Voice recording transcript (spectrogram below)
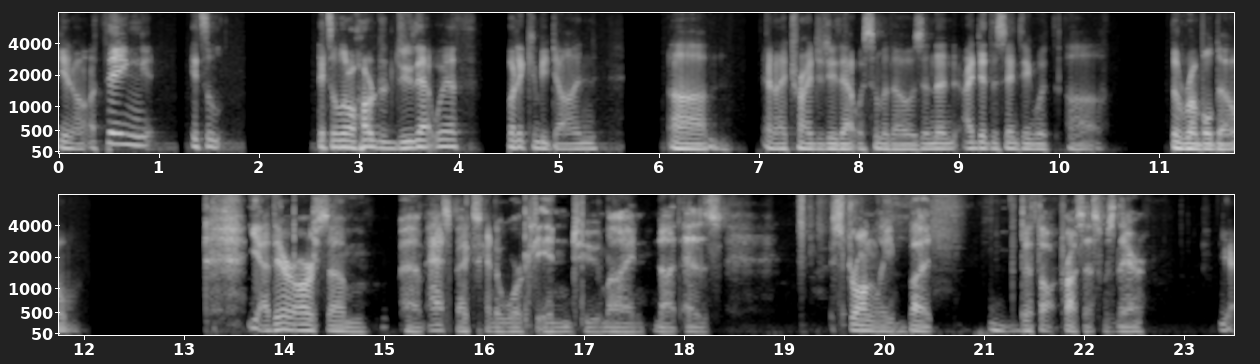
you know, a thing. It's a it's a little harder to do that with, but it can be done. Um, and I tried to do that with some of those, and then I did the same thing with uh, the Rumble Dome. Yeah, there are some um, aspects kind of worked into mine, not as strongly, but the thought process was there. Yeah,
